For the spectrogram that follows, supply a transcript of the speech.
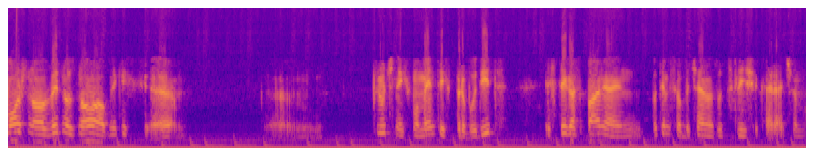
možno vedno znova v nekih um, um, ključnih momentih prebuditi iz tega spanja in potem se običajno tudi sliši, kaj rečemo.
